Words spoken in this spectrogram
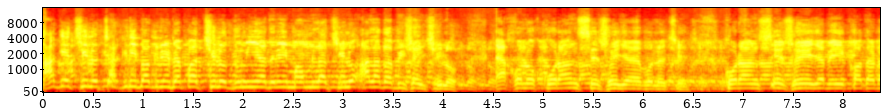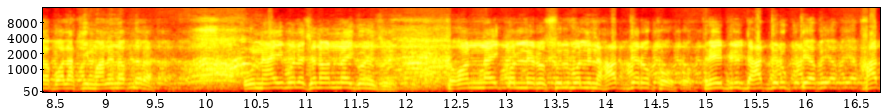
আগে ছিল চাকরি বাকরির ব্যাপার ছিল, দুনিয়াদের এই মামলা ছিল, আলাদা বিষয় ছিল। এখনও কোরআন শেষ হয়ে যাবে বলেছে। কোরআন শেষ হয়ে যাবে, এই কথাটা বলা কি মানেন আপনারা? ও নাই বলেছেন, অন্যায় করেছে। তো অন্যায় করলে রসুল বললেন, হাত দিয়ে রোখো। এর বিরুদ্ধে হাত দিয়ে রুখতে হবে। হাত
